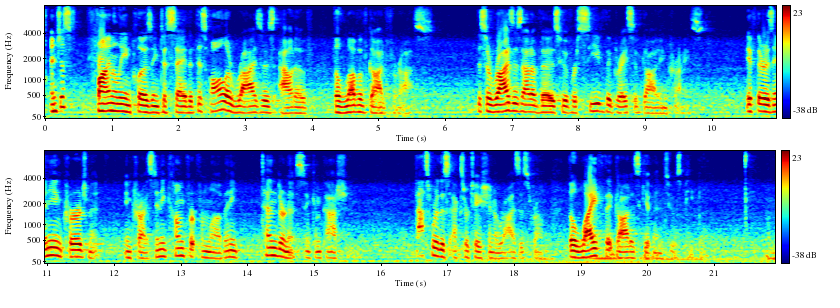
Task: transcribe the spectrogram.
And just finally, in closing, to say that this all arises out of the love of God for us. This arises out of those who have received the grace of God in Christ. If there is any encouragement in Christ, any comfort from love, any tenderness and compassion, that's where this exhortation arises from. The life that God has given to his people.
